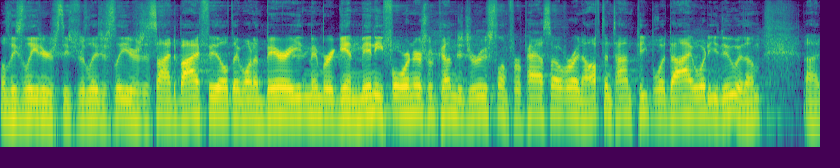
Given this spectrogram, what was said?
Well, these leaders, these religious leaders, decide to buy a field. They want to bury. Remember, again, many foreigners would come to Jerusalem for Passover, and oftentimes people would die. What do you do with them? Uh,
